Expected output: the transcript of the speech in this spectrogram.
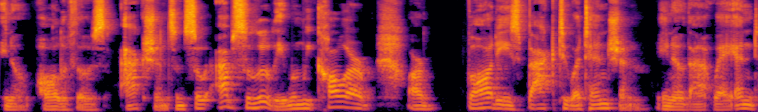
you know, all of those actions. And so absolutely, when we call our, our bodies back to attention, you know, that way. And,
